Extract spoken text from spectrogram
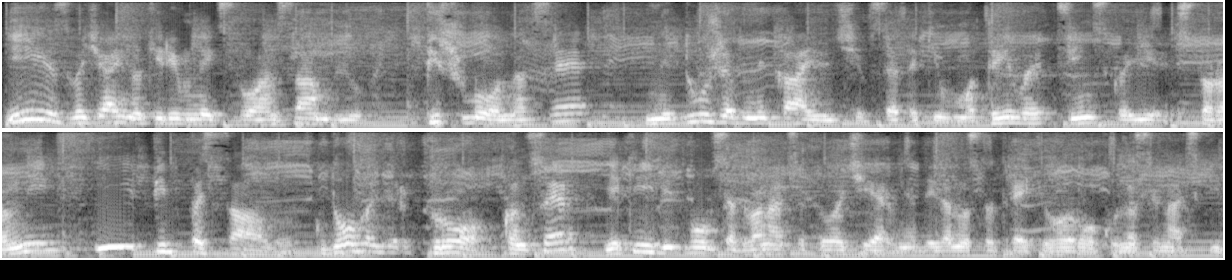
і звичайно керівництво ансамблю пішло на це, не дуже вникаючи все-таки в мотиви фінської сторони, і підписало договір про концерт, який відбувся 12 червня 93-го року на Сенатській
